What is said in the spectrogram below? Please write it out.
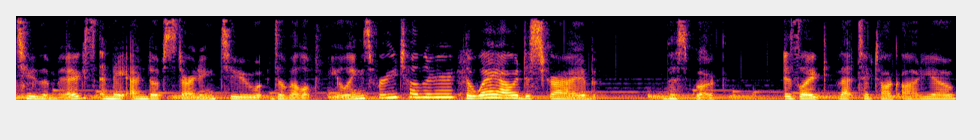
to the mix and they end up starting to develop feelings for each other. The way I would describe this book is like that TikTok audio.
